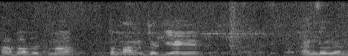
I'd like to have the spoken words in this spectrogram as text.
આ બાબતમાં તમામ જગ્યાએ આંદોલન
